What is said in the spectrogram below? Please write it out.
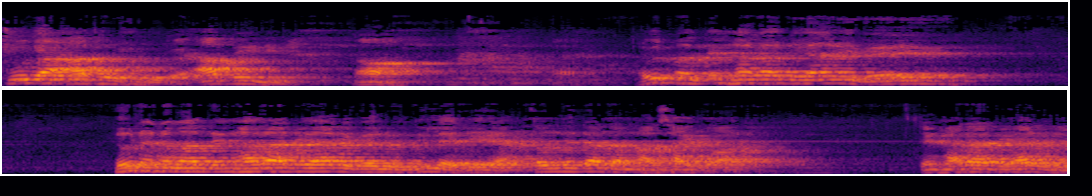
ကျိုးသားအားထုတ်ဖို့အတွက်အားပေးနေတာနော်အခုမှသင်္ခါရတရားတွေပဲဒုက္ခနမသင်္ခါရတရားတွေပဲလို့သိလိုက်တဲ့ကသုံးတတ္တမဆိုင်သွားတယ်သင်္ခါရတရားတွေ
